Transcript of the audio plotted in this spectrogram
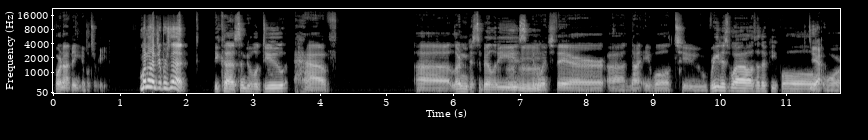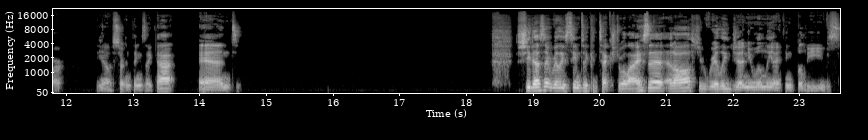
for not being able to read. One hundred percent. Because some people do have uh, learning disabilities in Mhm. which they're uh, not able to read as well as other people, Yeah. or you know certain things like that. And she doesn't really seem to contextualize it at all. She really genuinely, I think, believes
